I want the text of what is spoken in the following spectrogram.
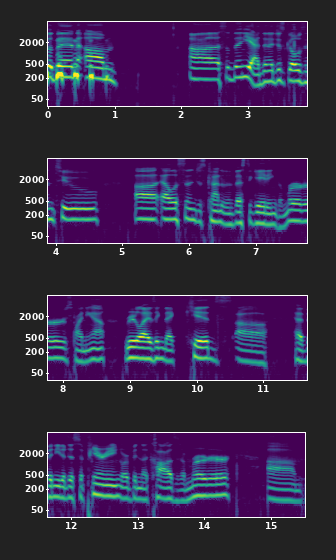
so then, um, uh, so then, yeah, then it just goes into uh Ellison just kind of investigating the murders, finding out, realizing that kids uh have been either disappearing or been the cause of the murder. Um,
